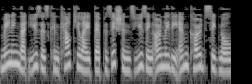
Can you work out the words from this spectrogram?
meaning that users can calculate their positions using only the M code signal.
